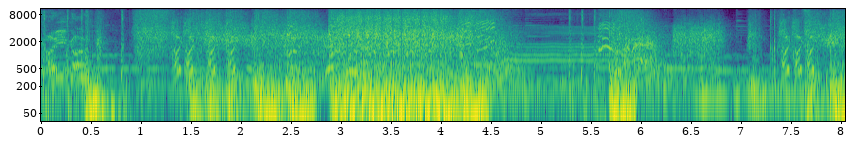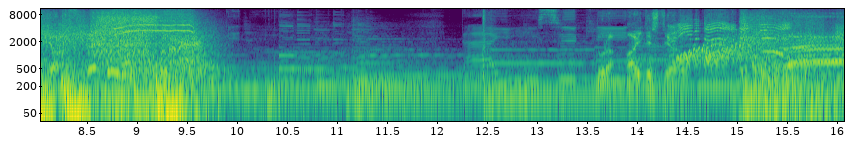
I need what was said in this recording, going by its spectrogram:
海岸ドラ相手してやろう。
